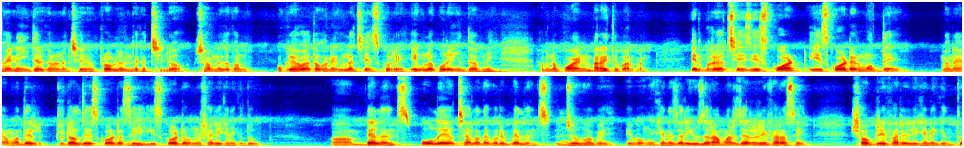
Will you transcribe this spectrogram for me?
হয় নাই। তার কারণ হচ্ছে প্রবলেম দেখাচ্ছিল। সামনে যখন ওকে হবে, তখন এগুলা চেঞ্জ করে, এগুলো করে কিন্তু আপনি আপনার পয়েন্ট বাড়াইতে পারবেন। এরপরে হচ্ছে এই যে স্কোয়াড এই স্কোয়াডের মধ্যে মানে আমাদের টোটাল যে স্কোয়াড আছে এই স্কোয়াড অনুসারে এখানে কিন্তু ব্যালেন্স পোলে হচ্ছে আলাদা করে ব্যালেন্স যোগ হবে এবং এখানে যারা ইউজার আমার যারা রেফার আছে সব রেফারের এখানে কিন্তু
